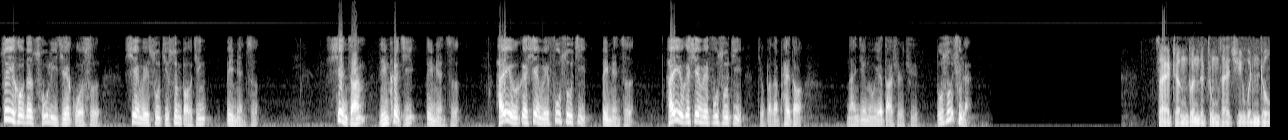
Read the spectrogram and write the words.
最后的处理结果是，县委书记孙宝金被免职，县长林克吉被免职，还有一个县委副书记被免职，还有个县委副书记就把他派到南京农业大学去读书去了。在整顿的重灾区温州，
